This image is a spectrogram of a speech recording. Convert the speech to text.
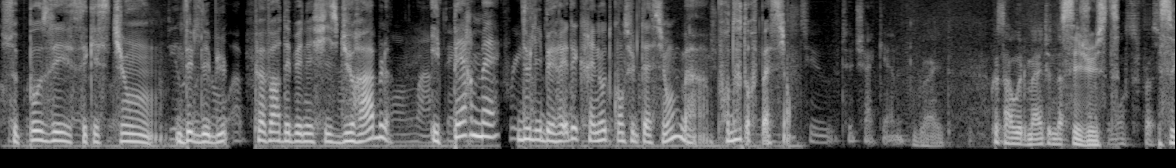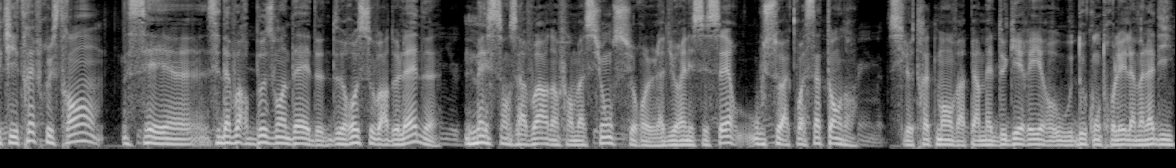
se poser ces questions dès le début peut avoir des bénéfices durables et permet de libérer des créneaux de consultation bah, pour d'autres patients. C'est juste. Ce qui est très frustrant, euh, c'est d'avoir besoin d'aide, de recevoir de l'aide, mais sans avoir d'informations sur la durée nécessaire ou ce à quoi s'attendre si le traitement va permettre de guérir ou de contrôler la maladie.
